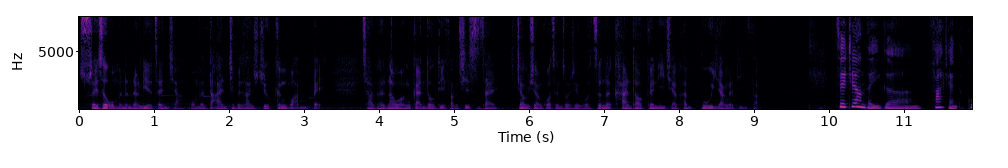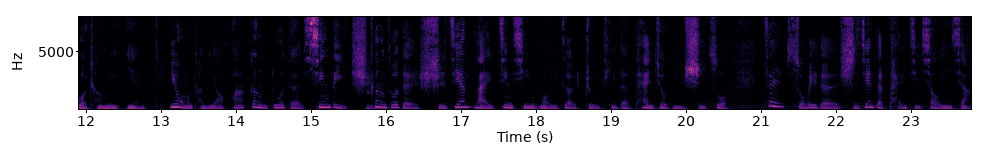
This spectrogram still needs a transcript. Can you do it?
随着我们的能力的增加，我们答案基本上就更完备。这堂课让我很感动的地方，其实在教育上过程中间，我真的看到跟以前很不一样的地方。在这样的一个发展的过程里面，因为我们可能要花更多的心力、更多的时间来进行某一个主题的探究与实作，在所谓的时间的排挤效应下，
